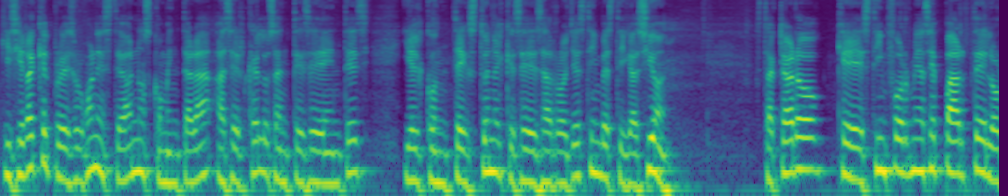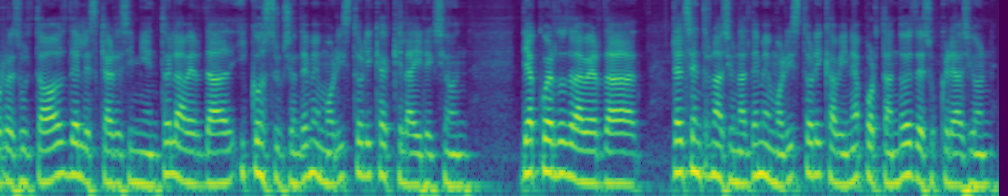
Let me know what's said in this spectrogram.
quisiera que el profesor Juan Esteban nos comentara acerca de los antecedentes y el contexto en el que se desarrolla esta investigación Está claro que este informe hace parte de los resultados del esclarecimiento de la verdad y construcción de memoria histórica que la Dirección de Acuerdos de la Verdad del Centro Nacional de Memoria Histórica viene aportando desde su creación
